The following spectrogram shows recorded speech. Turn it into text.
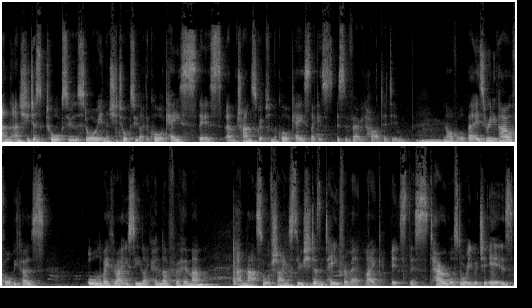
And and she just talks through the story and then she talks through like the court case there's um, transcripts from the court case. Like it's it's a very hard hitting novel. But it's really powerful because all the way throughout you see like her love for her mum and that sort of shines through. She doesn't take from it like it's this terrible story which it is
